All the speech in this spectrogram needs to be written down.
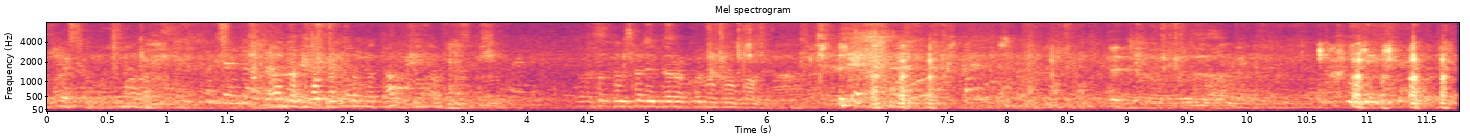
Ha ha ha.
